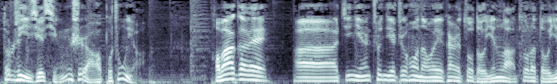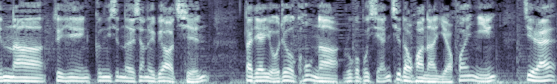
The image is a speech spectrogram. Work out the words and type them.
都是一些形式啊，不重要。好吧，各位啊、今年春节之后呢，我也开始做抖音了。做了抖音呢，最近更新的相对比较勤。大家有这个空呢，如果不嫌弃的话呢，也欢迎您。既然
